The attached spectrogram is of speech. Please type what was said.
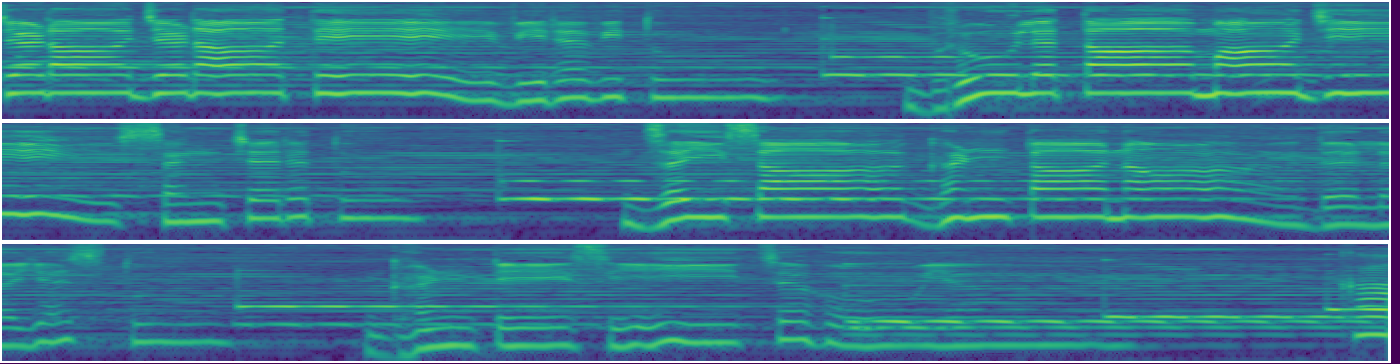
जडा जडा ते विरवितू। भ्रूलता माझी संचरतू। जैसा घंटानादलयस्तु घंटेसीच होय। का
